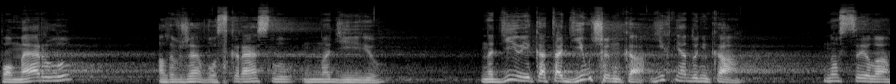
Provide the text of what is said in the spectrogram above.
померлу, але вже воскреслу надію. Надію, яка та дівчинка, їхня донька, носила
